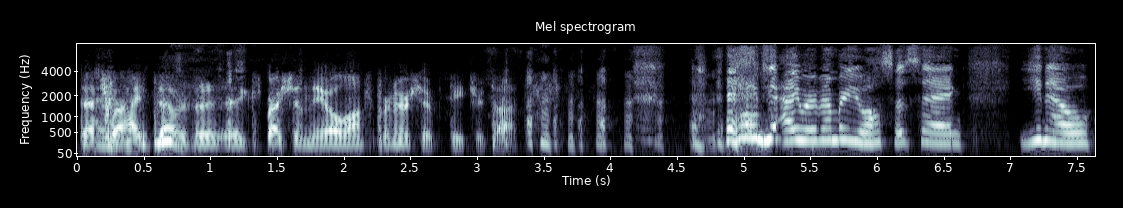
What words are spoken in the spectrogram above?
That's right. That was an expression the old entrepreneurship teacher taught. And I remember you also saying, you know,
